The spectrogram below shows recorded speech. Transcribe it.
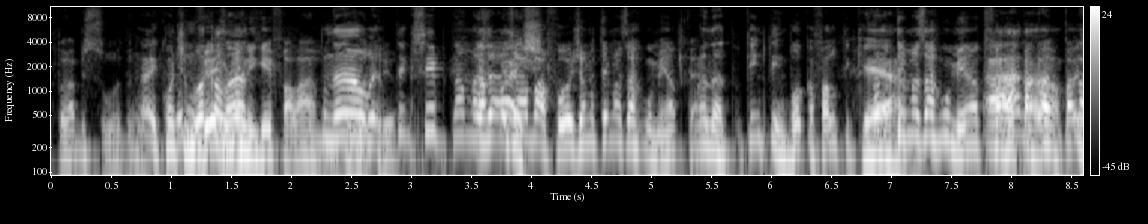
foi um absurdo. Né? É, e continua Eu não vejo mais calando. ninguém falar. Não, tem que sempre. Não, mas já- Rapaz, já abafou, já não tem mais argumento, cara. Manda, quem tem boca fala o que Ah, quer. não tem mais argumento. Ah, Fala, paga, não, paga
